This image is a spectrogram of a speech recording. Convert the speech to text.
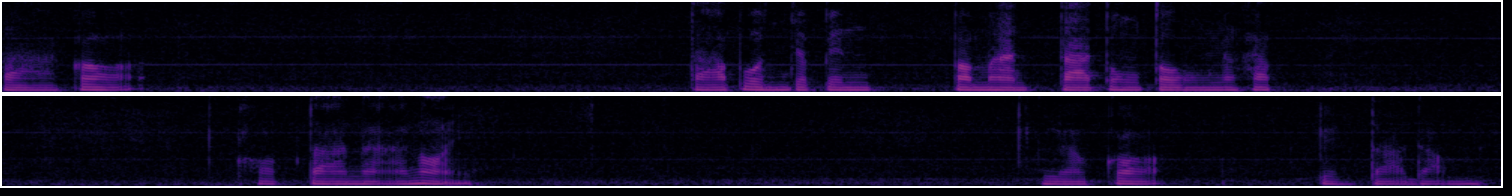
ตาก็ ตาบนจะเป็นประมาณตาตรงๆนะครับ ขอบตาหนาหน่อย แล้วก็เป็นตาดำ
